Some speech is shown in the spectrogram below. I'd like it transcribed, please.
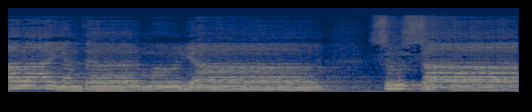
Allah yang termulia. Susahlah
